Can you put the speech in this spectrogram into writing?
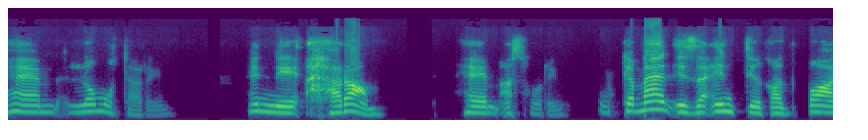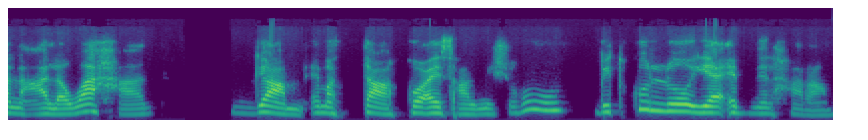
هم לא מותרים هن حرام هم أسهرين وكمان إذا أنت غضبان على واحد قام إما تا كويس على מישהו بتقول له يا ابن الحرام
